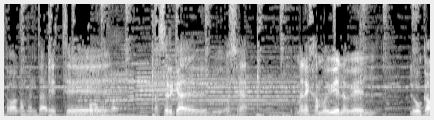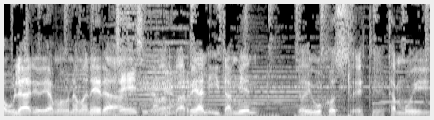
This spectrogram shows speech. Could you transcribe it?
lo va a comentar. Este, un poco mejor. acerca de, o sea, maneja muy bien lo que es el, el vocabulario, digamos, de una manera Sí, sí, también. barrial y también los dibujos este, están muy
